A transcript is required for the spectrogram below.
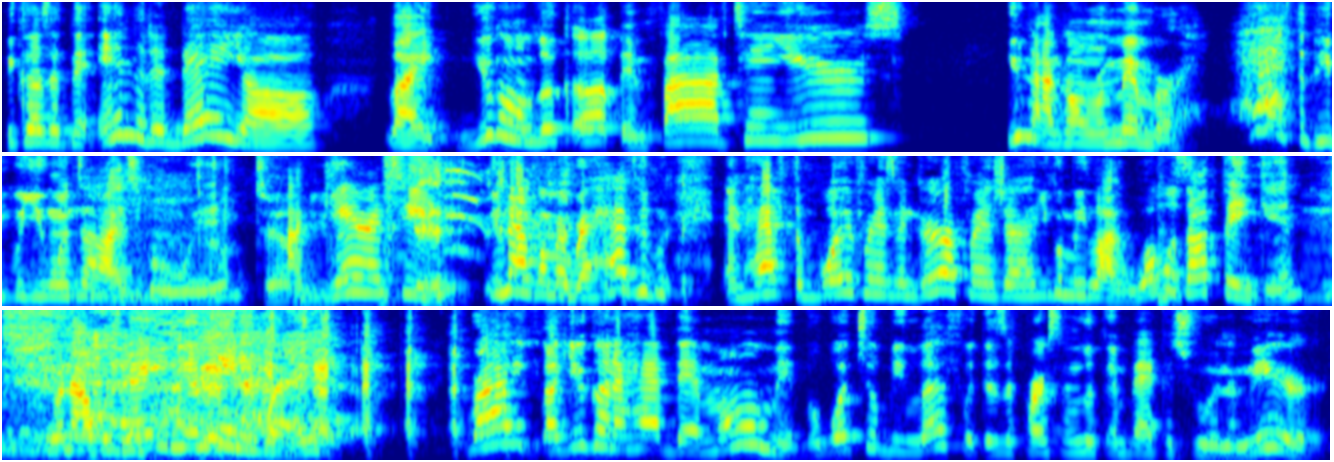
Because at the end of the day, y'all, like you're gonna look up in five, ten years, you're not gonna remember half the people you went to high school mm-hmm. with. I'm I you. guarantee you, you're not gonna remember half people and half the boyfriends and girlfriends. You're gonna be like, "What was I thinking when I was dating them anyway?" right? Like you're gonna have that moment, but what you'll be left with is a person looking back at you in the mirror,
